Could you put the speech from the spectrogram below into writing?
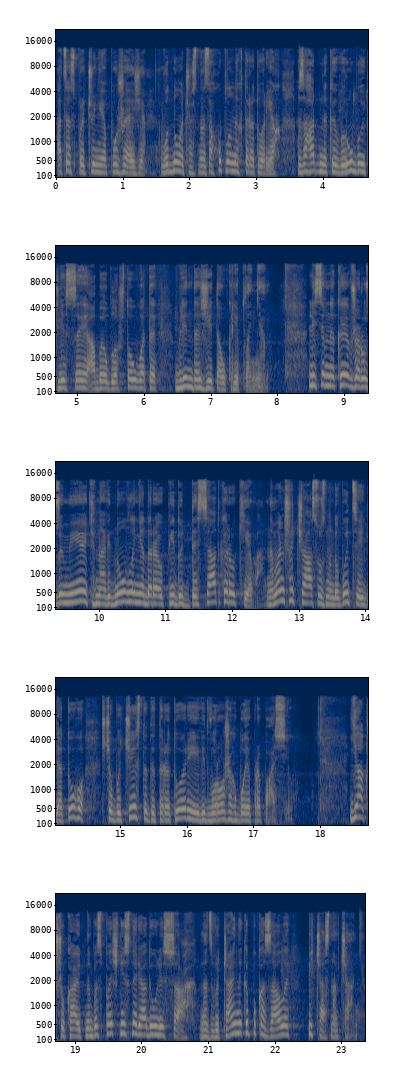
а це спричинює пожежі. Водночас на захоплених територіях загарбники вирубують ліси, аби облаштовувати бліндажі та укріплення. Лісівники вже розуміють, на відновлення дерев підуть десятки років. Не менше часу знадобиться і для того, щоб очистити території від ворожих боєприпасів. Як шукають небезпечні снаряди у лісах, надзвичайники показали під час навчання.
